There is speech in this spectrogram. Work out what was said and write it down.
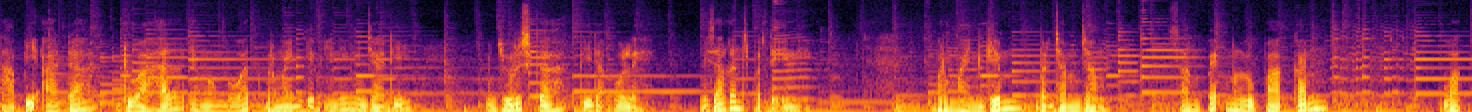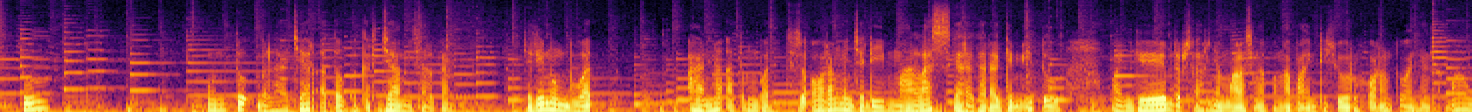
Tapi ada dua hal yang membuat bermain game ini menjadi menjurus ke tidak boleh. Misalkan seperti ini. Bermain game berjam-jam sampai melupakan waktu untuk belajar atau bekerja misalkan. Jadi membuat anak atau membuat seseorang menjadi malas gara-gara game itu. Main game terus akhirnya malas ngapa-ngapain disuruh orang tuanya nggak mau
